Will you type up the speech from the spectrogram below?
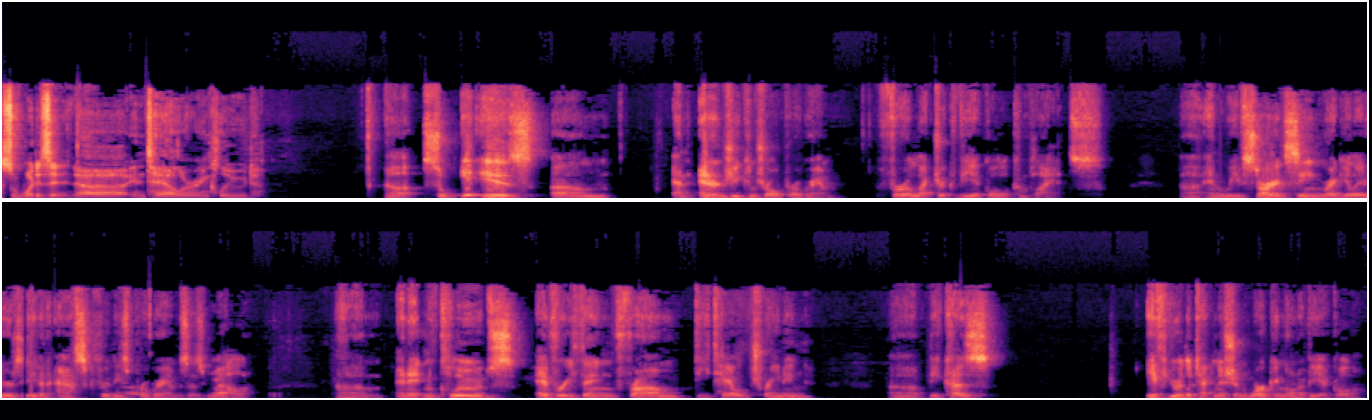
so what does it uh, entail or include? Uh, so it is um, an energy control program for electric vehicle compliance. Uh, and we've started seeing regulators even ask for these programs as well. Um, and it includes everything from detailed training, uh, because if you're the technician working on a vehicle,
